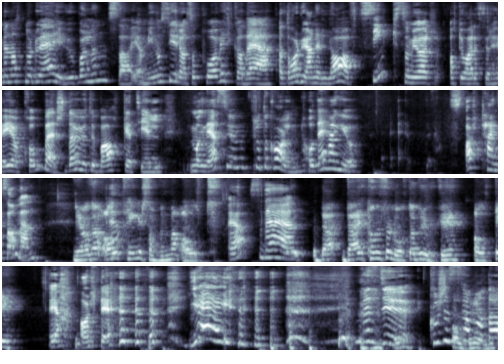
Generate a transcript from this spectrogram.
Men at når du er i ubalanse i aminosyrene, så påvirker det at Da har du gjerne lavt sink, som gjør at du har et forhøya kobber. Så da er vi tilbake til magnesiumprotokollen, og det henger jo Alt henger sammen. Ja, det, alt henger sammen med alt. Ja, så det Der, der kan vi få lov til å bruke alltid. Ja, alltid. Yay! Men du, hvordan skal man da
